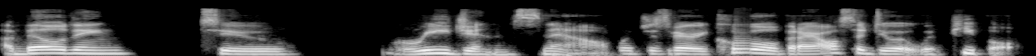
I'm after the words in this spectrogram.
a building to regions now, which is very cool, but I also do it with people.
